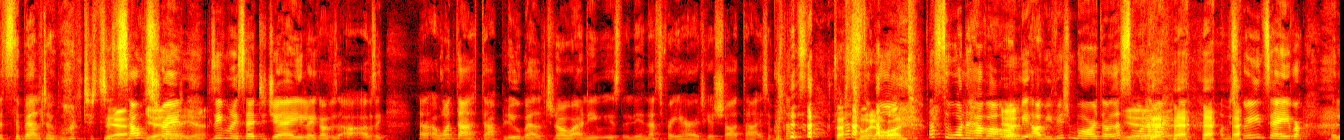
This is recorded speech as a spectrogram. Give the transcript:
that's the belt I wanted. It's Yeah. so Yeah, strange. yeah. Because even when I said to Jay, like I was I was like. I want that, that blue belt, you know, and he was like, "Lynn, that's very hard to get shot at. I said, but that's, that's, the one I want. That's the one I have on, on, Yeah. me, on my vision board, though. That's the one I have on my screensaver. But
